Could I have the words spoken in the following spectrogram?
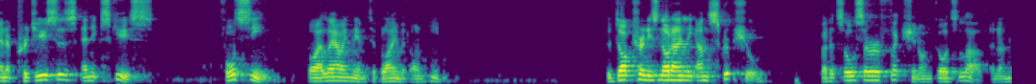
And it produces an excuse for sin by allowing them to blame it on him. The doctrine is not only unscriptural, but it's also a reflection on God's love and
